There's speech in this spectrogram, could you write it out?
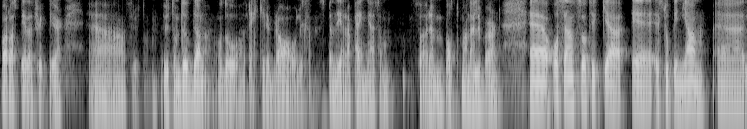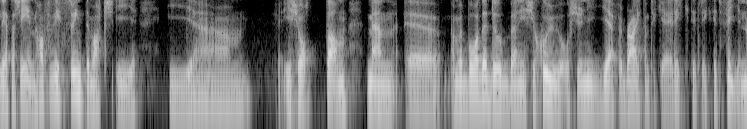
bara spela Trippier eh, förutom utom dubblarna och då räcker det bra att liksom spendera pengar som för en Bottman eller Burn. Eh, och sen så tycker jag eh, Estopinian eh, letar sig in. Har förvisso inte match i, i, eh, i 28 men, eh, ja, men både dubben i 27 och 29 för Brighton tycker jag är riktigt, riktigt fin.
